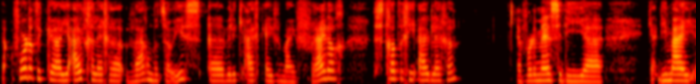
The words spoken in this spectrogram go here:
Nou, voordat ik uh, je uit ga leggen waarom dat zo is, wil ik je eigenlijk even mijn vrijdagstrategie uitleggen. En voor de mensen die, ja, die mij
